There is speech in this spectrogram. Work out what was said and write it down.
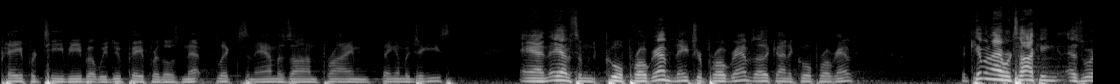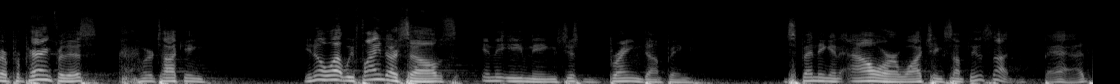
pay for TV, but we do pay for those Netflix and Amazon Prime thingamajiggies. And they have some cool programs, nature programs, other kind of cool programs. But Kim and I were talking as we were preparing for this. we were talking. You know what? We find ourselves in the evenings just brain dumping, spending an hour watching something. It's not bad,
